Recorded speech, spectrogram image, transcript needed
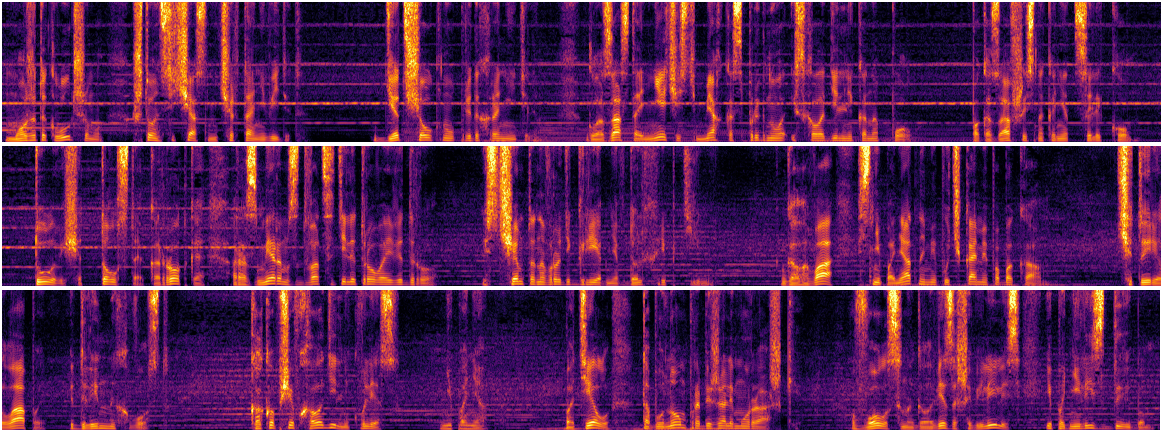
Может и к лучшему, что он сейчас ни черта не видит. Дед щелкнул предохранителем. Глазастая нечисть мягко спрыгнула из холодильника на пол, показавшись, наконец, целиком. Туловище толстое, короткое, размером с 20-литровое ведро и с чем-то на вроде гребня вдоль хребтины. Голова с непонятными пучками по бокам. Четыре лапы и длинный хвост. Как вообще в холодильник влез? Непонятно. По телу табуном пробежали мурашки. Волосы на голове зашевелились и поднялись дыбом,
